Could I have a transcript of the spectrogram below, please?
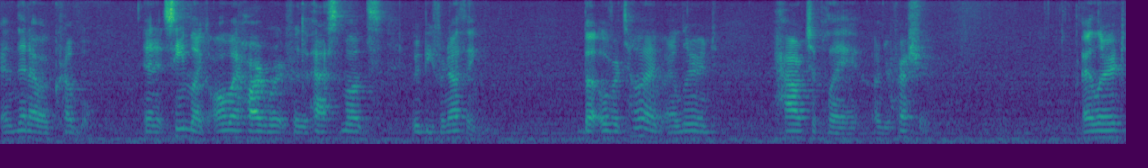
and then I would crumble. And it seemed like all my hard work for the past months would be for nothing. But over time, I learned how to play under pressure. I learned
